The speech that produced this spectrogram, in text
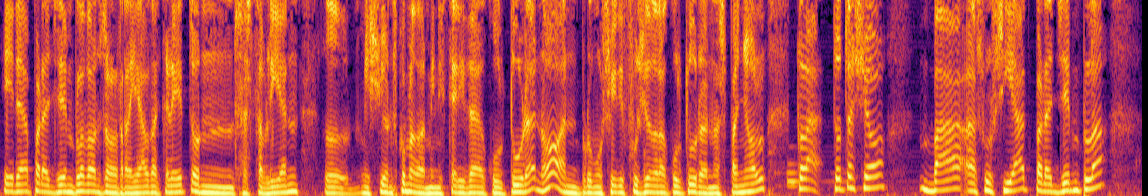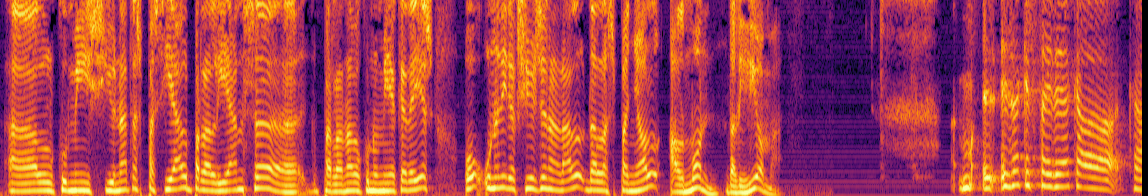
era, per exemple, doncs, el Reial Decret on s'establien missions com la del Ministeri de Cultura, no?, en promoció i difusió de la cultura en espanyol. Clar, tot això va associat, per exemple, el comissionat especial per l'Aliança eh, per la Nova Economia que deies, o una direcció general de l'espanyol al món, de l'idioma. És aquesta idea que, que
